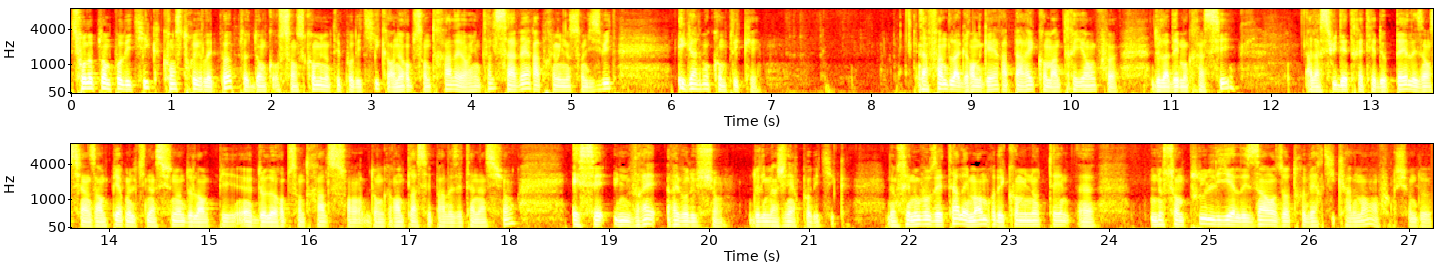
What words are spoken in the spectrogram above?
Sur le plan politique, construire les peuples, donc au sens communauté politique, en Europe centrale et orientale, s'avère, après 1918, également compliqué. La fin de la Grande Guerre apparaît comme un triomphe de la démocratie. À la suite des traités de paix, les anciens empires multinationaux de l'Europe centrale sont donc remplacés par les États-nations. Et c'est une vraie révolution de l'imaginaire politique. Dans ces nouveaux États, les membres des communautés euh, ne sont plus liés les uns aux autres verticalement en fonction de,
